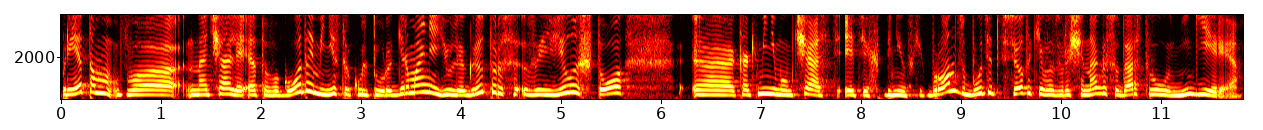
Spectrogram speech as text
При этом в начале этого года министр культуры Германии Юлия Грютерс заявила, что э, как минимум часть этих бенинских бронз будет все-таки возвращена государству Нигерия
